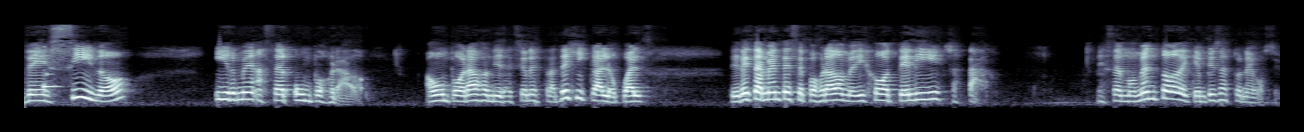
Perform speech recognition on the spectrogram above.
decido irme a hacer un posgrado a un posgrado en dirección estratégica, lo cual directamente ese posgrado me dijo, Teli, ya está. Es el momento de que empieces tu negocio.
